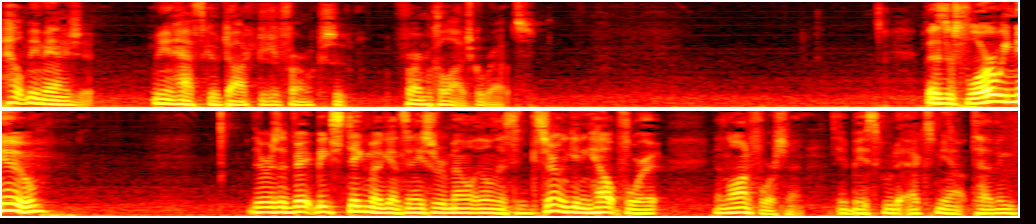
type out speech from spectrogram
helped me manage it. We didn't have to go doctors or pharmac- pharmacological routes. But as Explorer, we knew there was a big stigma against any sort of mental illness and certainly getting help for it in law enforcement. It basically would have X me out to having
